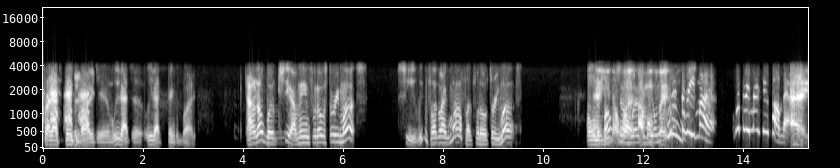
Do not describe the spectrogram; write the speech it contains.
probably got to think hmm. about it, Jim. We got to we got to think about it. I don't know, but see, I mean, for those three months, see, we can fuck like a motherfucker for those three months. On Hey, the you boat know somewhere, what? I'm be gonna on the say- cruise. three months. What three months you talking about? Hey,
